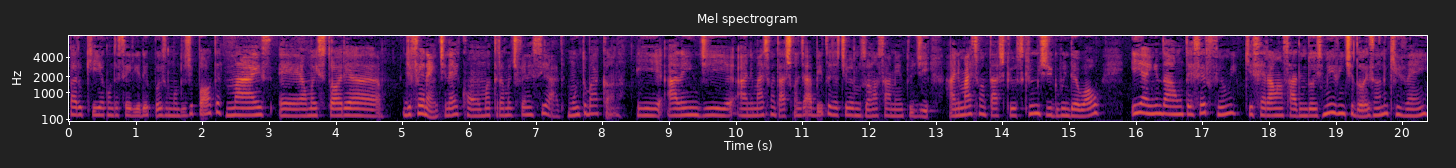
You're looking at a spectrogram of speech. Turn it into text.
para o que aconteceria depois no mundo de Potter, mas é uma história diferente, né? Com uma trama diferenciada. Muito bacana. E além de Animais Fantásticos Onde Habita, já tivemos o lançamento de Animais Fantásticos e os Crimes de Grindelwald. E ainda há um terceiro filme que será lançado em 2022, ano que vem,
